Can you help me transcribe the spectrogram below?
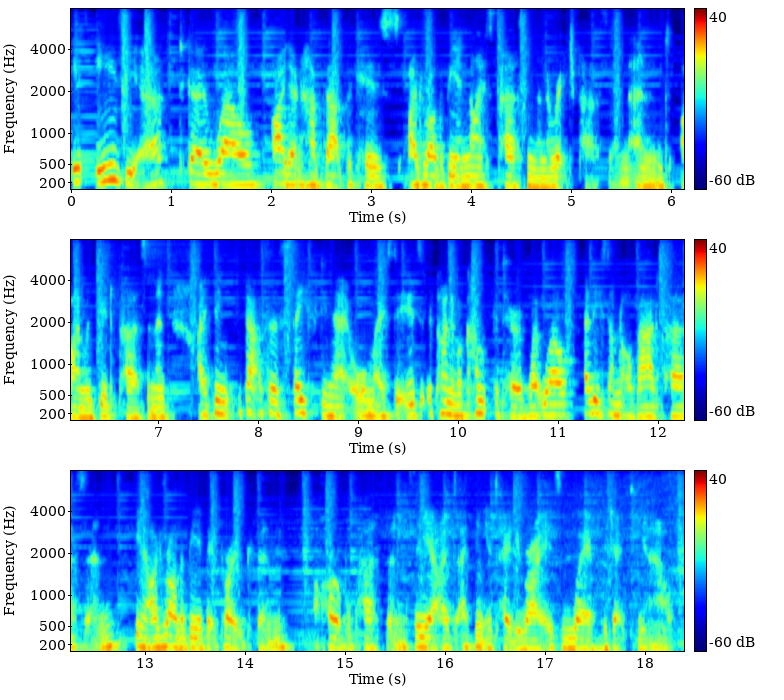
it's easier to go, well, I don't have that because I'd rather be a nice person than a rich person and I'm a good person. And I think that's a safety net almost. It is kind of a comforter of like, well, at least I'm not a bad person. You know, I'd rather be a bit broke than a horrible person. So yeah, I, I think you're totally right. It's a way of projecting it out.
